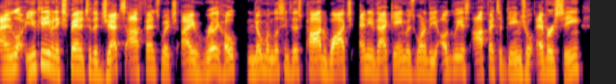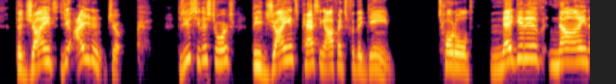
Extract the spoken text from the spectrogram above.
And look, you can even expand it to the Jets offense, which I really hope no one listening to this pod watch any of that game. It was one of the ugliest offensive games you'll ever see. The Giants, I didn't, Joe. Did you see this, George? The Giants passing offense for the game totaled negative nine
